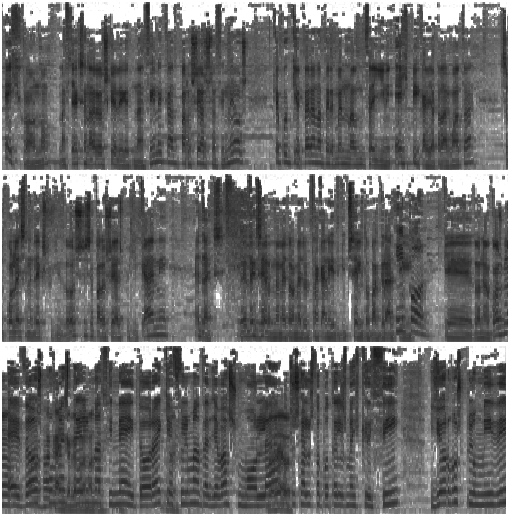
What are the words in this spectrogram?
Έχει χρόνο να φτιάξει ένα ωραίο σχέδιο για την Αθήνα και να το παρουσιάσει στους Αθηναίους και από εκεί και πέρα να περιμένουν να δουν τι θα γίνει. Έχει πει κάποια πράγματα σε πολλές συνεντεύξεις που έχει δώσει, σε παρουσιάσεις που έχει κάνει. Εντάξει. Δεν, δεν ξέρουμε μέτρο μέτρο τι θα κάνει για την Κυψέλη, το Παγκράτη Λοιπόν, και τον νέο κόσμο. Εδώ, αλλά α θα κάνει πούμε, κάποια στέλνουν πράγματα. Αθηναίοι τώρα και Ναι. οφείλουμε να τα διαβάσουμε όλα. Βεβαίως. Ούτως ή άλλως το αποτέλεσμα έχει κρυθεί. Γιώργος Πλουμίδης,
